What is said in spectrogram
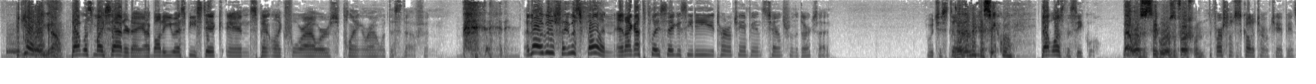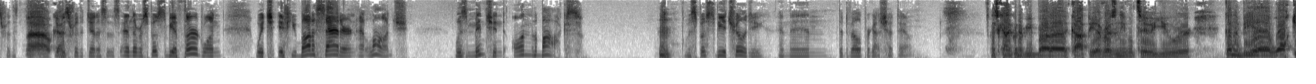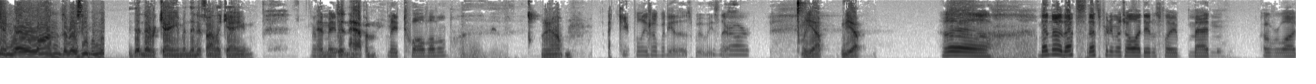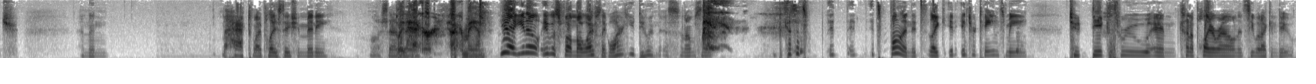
But yeah, There you go. that was my Saturday. I bought a USB stick and spent like four hours playing around with this stuff, and and no, it was it was fun. And I got to play Sega CD Eternal Champions Challenge from the Dark Side, which is still Did they make a sequel? that was the sequel. That was a sequel. What was the first one? The first one's just called Eternal Champions for the Ah, okay. it was for the Genesis, and there was supposed to be a third one, which if you bought a Saturn at launch, was mentioned on the box. Hmm. It was supposed to be a trilogy, and then the developer got shut down. It's kind of like whenever you bought a copy of Resident Evil 2, you were going to be a walk-in role on the Resident Evil movie that never came, and then it finally came, And, and it didn't happen. made twelve of them. Yeah, I can't believe how many of those movies there are. yeah, yeah. Uh, but no, that's that's pretty much all I did was play Madden, Overwatch, and then hacked my PlayStation Mini on a Saturday. Played Hacker, Hacker Man. Yeah, you know, it was fun. My wife's like, "Why are you doing this?" And I'm like, "Because it's it, it it's fun. It's like it entertains me to dig through and kind of play around and see what I can do.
